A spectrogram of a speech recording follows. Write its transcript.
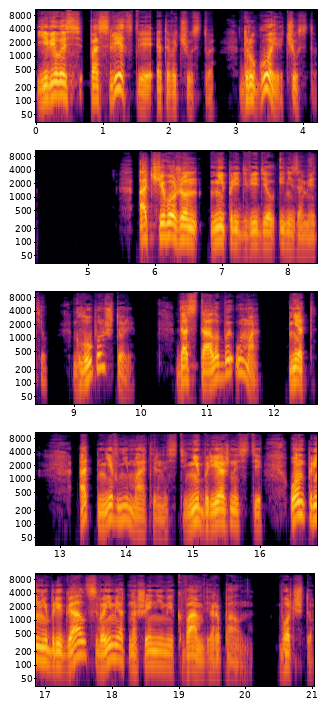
явилось последствие этого чувства, другое чувство. Отчего же он не предвидел и не заметил? Глуп он, что ли? Достало бы ума. Нет, от невнимательности, небрежности он пренебрегал своими отношениями к вам, Вера Павловна. Вот что.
